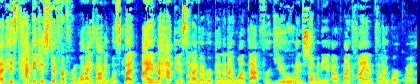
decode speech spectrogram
that his package is different from what I thought it was, but I am the happiest that I've ever been. And I want that for you and so many of my clients that I work with.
